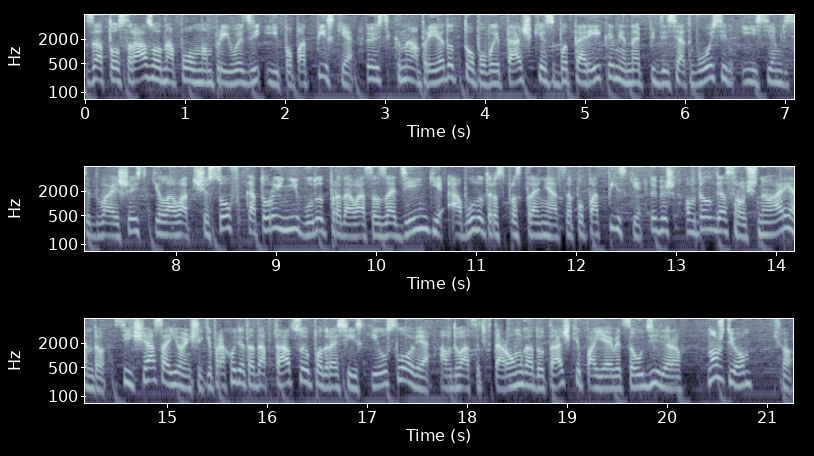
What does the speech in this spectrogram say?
Зато сразу на полном приводе и по подписке. То есть к нам приедут топовые тачки с батарейками на 58 и 72,6 киловатт-часов, которые не будут продаваться за деньги, а будут распространяться по подписке, то бишь в долгосрочную аренду. Сейчас айонщики проходят адаптацию под российские условия, а в 2022 году тачки появятся у дилеров. Ну ждем. Чё?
